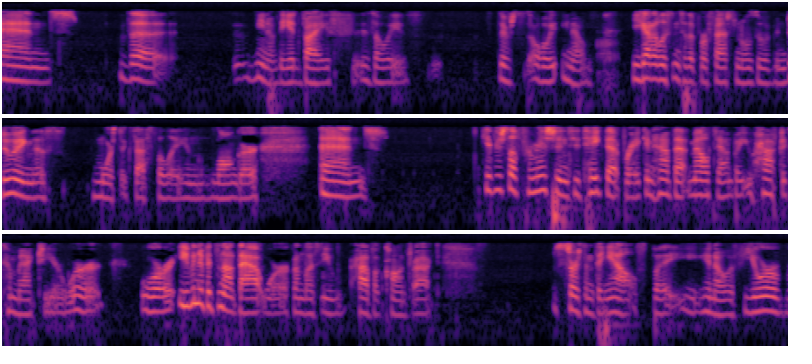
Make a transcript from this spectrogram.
And the, you know, the advice is always, there's always, you know, you got to listen to the professionals who have been doing this more successfully and longer. And give yourself permission to take that break and have that meltdown, but you have to come back to your work. Or even if it's not that work, unless you have a contract, start something else. But, you know, if you're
